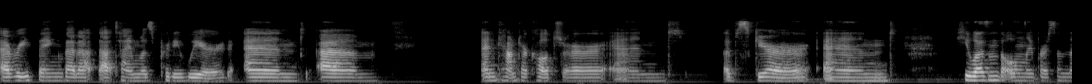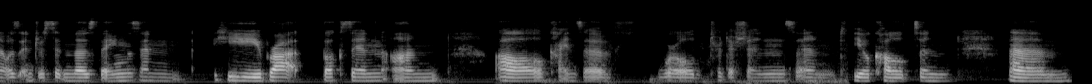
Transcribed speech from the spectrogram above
everything that at that time was pretty weird. And um, and counterculture and obscure. And he wasn't the only person that was interested in those things. And he brought books in on all kinds of world traditions and the occult. And um,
